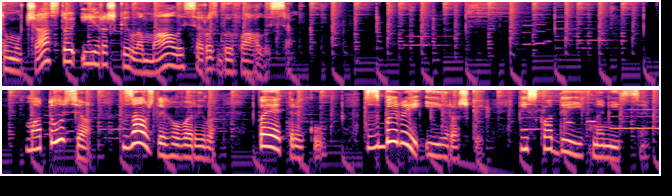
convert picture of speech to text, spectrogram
Тому часто іграшки ламалися, розбивалися. Матуся завжди говорила Петрику, збери іграшки і склади їх на місце.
